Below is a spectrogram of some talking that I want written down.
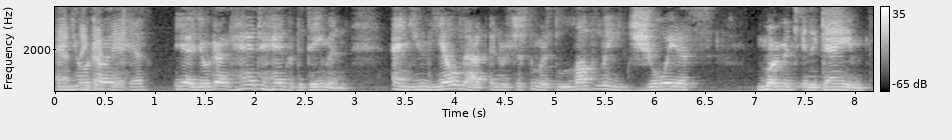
and That's you were exactly going it, yeah. yeah you were going hand to hand with the demon, and you yelled out, and it was just the most lovely, joyous moment in a game.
